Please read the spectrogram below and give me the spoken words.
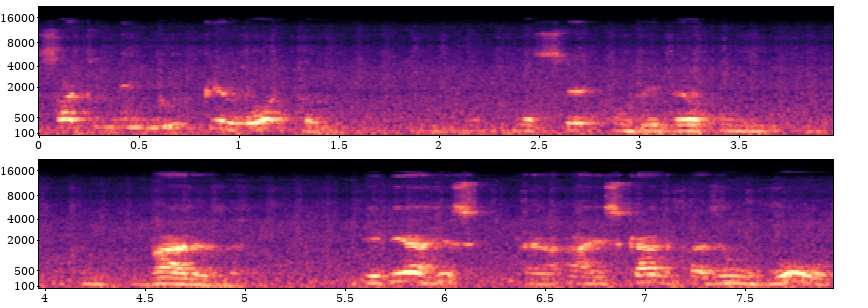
Só que nenhum piloto, você conviveu com, com vários aí, iria é, arriscar de fazer um voo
